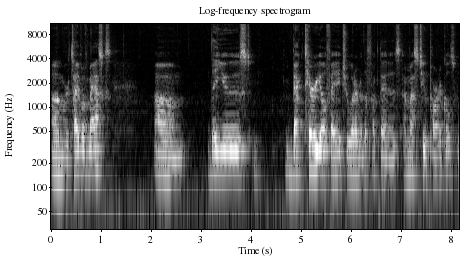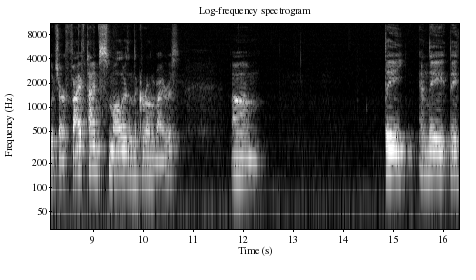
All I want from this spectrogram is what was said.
um, or type of masks. Um, they used bacteriophage or whatever the fuck that is, MS2 particles, which are five times smaller than the coronavirus. Um, they and they they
